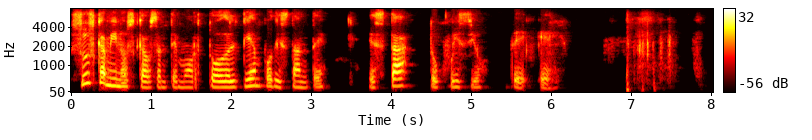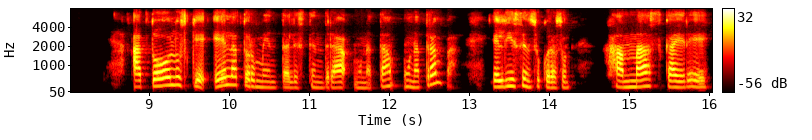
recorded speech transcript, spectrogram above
Sus caminos causan temor. Todo el tiempo distante está tu juicio de él. A todos los que él atormenta les tendrá una, una trampa. Él dice en su corazón, jamás caeré,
